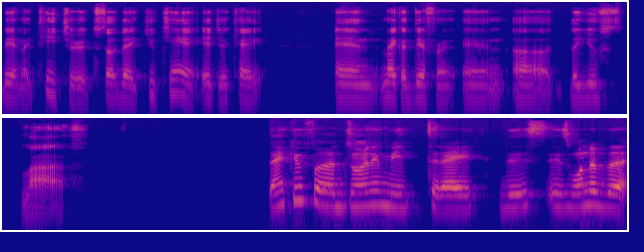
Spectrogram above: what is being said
being a teacher so that you can educate and make a difference in uh, the youth's lives. Thank you for joining me today. This is one of the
